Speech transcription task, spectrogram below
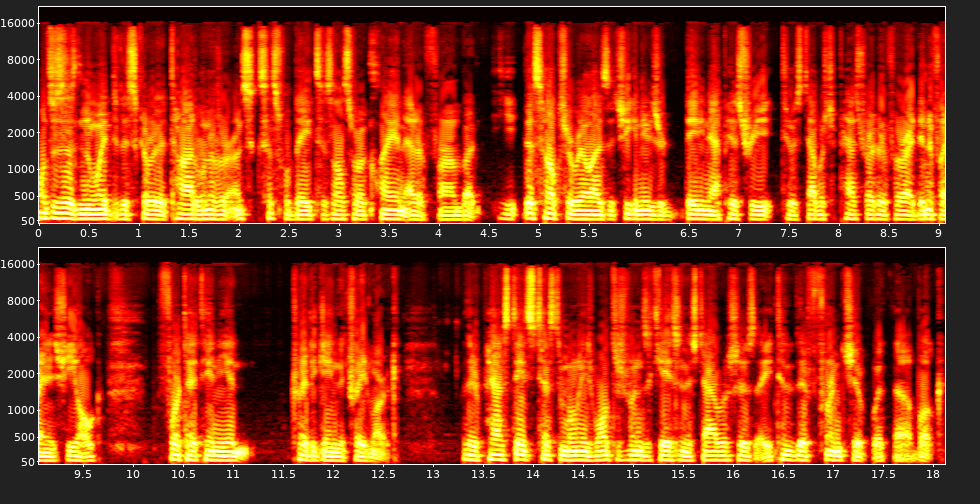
Walters is annoyed to discover that Todd, one of her unsuccessful dates, is also a client at her firm, but he, this helps her realize that she can use her dating app history to establish a past record for identifying as She-Hulk before Titania tried to gain the trademark. With her past dates testimonies, Walters wins the case and establishes a tentative friendship with uh, Book.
